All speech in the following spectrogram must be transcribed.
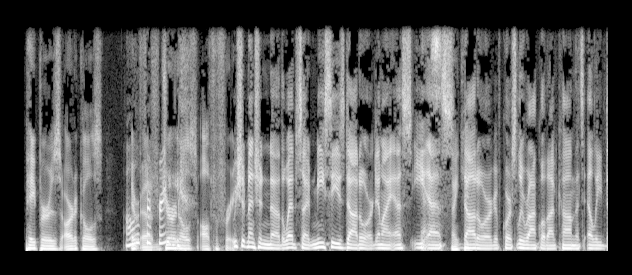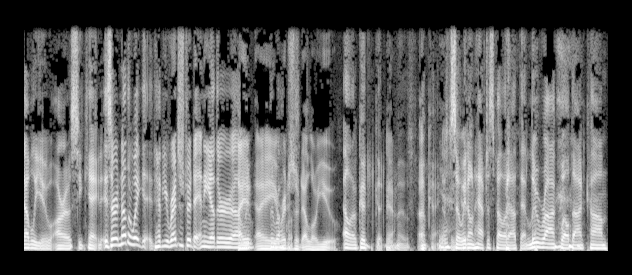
papers, articles, All uh, for free. journals, all for free. We should mention uh, the website, Mises.org, M I S E S Thank you. dot org. Of course, LewRockwell.com. That's L E W R O C K. Is there another way? Have you registered to any other? Uh, I, Lou- I Lou Rockwell's? registered LOU. Oh, good, good, good Yeah. move. Uh, Okay, just in so we don't have to spell it out then. LouRockwell.com.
